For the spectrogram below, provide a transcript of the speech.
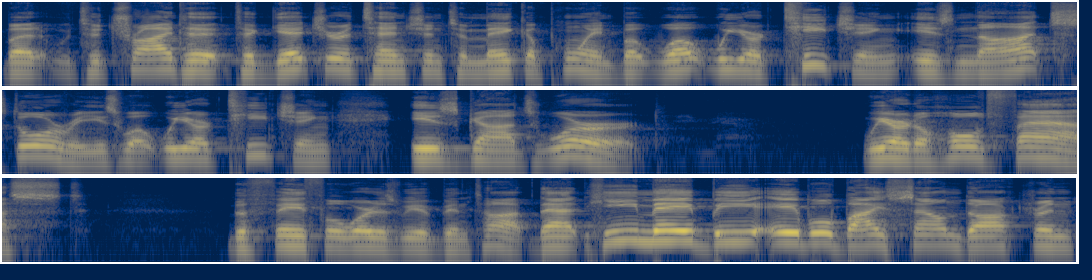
but to try to, to get your attention to make a point. But what we are teaching is not stories. What we are teaching is God's word. We are to hold fast the faithful word as we have been taught, that he may be able by sound doctrine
